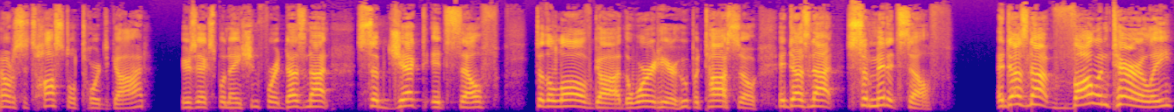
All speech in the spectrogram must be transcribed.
Notice it's hostile towards God. Here's the explanation for it does not subject itself to the law of God. The word here, hupotasso, it does not submit itself. It does not voluntarily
